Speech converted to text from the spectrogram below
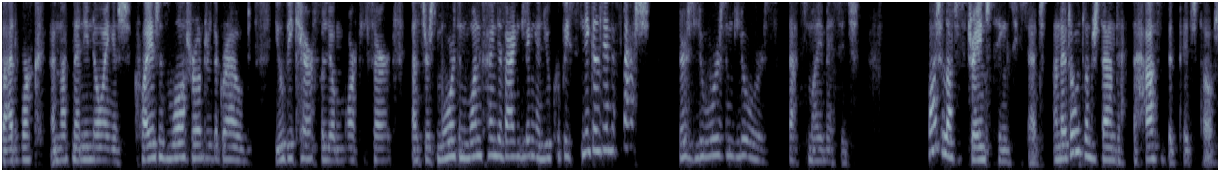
Bad work, and not many knowing it, quiet as water under the ground. You be careful, young mortal, sir, as there's more than one kind of angling, and you could be sniggled in a flash. There's lures and lures. That's my message. What a lot of strange things he said, and I don't understand the half of it, Pidge thought.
